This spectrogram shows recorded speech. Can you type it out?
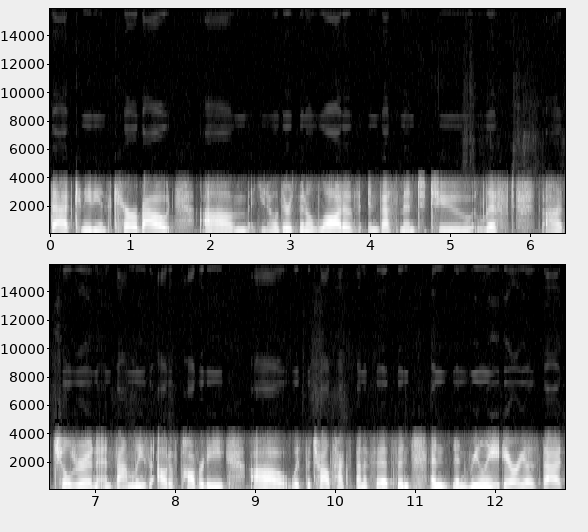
that Canadians care about. Um, you know, there's been a lot of investment to lift uh, children and families out of poverty uh, with the child tax benefits, and and and really areas that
